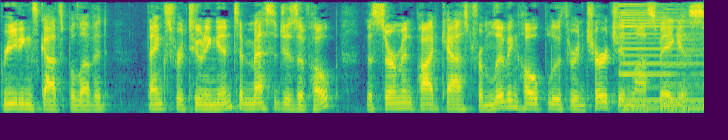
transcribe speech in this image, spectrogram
Greetings, God's beloved. Thanks for tuning in to Messages of Hope, the sermon podcast from Living Hope Lutheran Church in Las Vegas.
